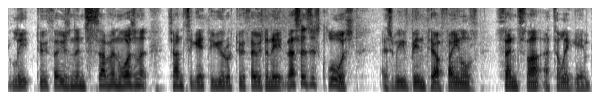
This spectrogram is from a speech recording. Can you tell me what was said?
late 2007, wasn't it? Chance to get to Euro 2008. This is as close as we've been to our finals since that Italy game.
